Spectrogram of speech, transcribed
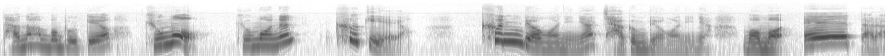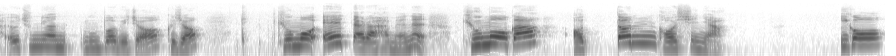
단어 한번 볼게요. 규모. 규모는 크기예요. 큰 병원이냐, 작은 병원이냐, 뭐뭐에 따라. 이 중요한 문법이죠. 그죠? 규모에 따라 하면은 규모가 어떤 것이냐. 이거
